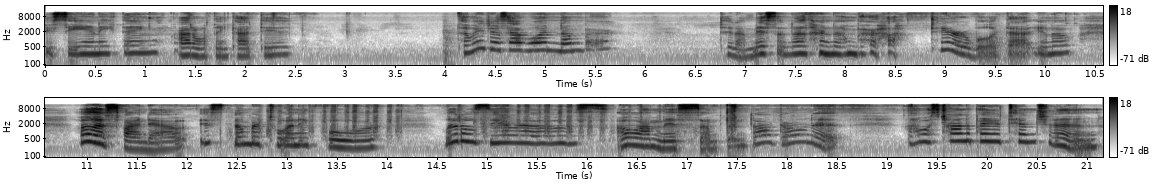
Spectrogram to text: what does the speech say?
You see anything? I don't think I did. Do we just have one number? Did I miss another number? I'm terrible at that, you know? Well, let's find out. It's number 24. Little zeros. Oh, I missed something. Doggone it. I was trying to pay attention.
